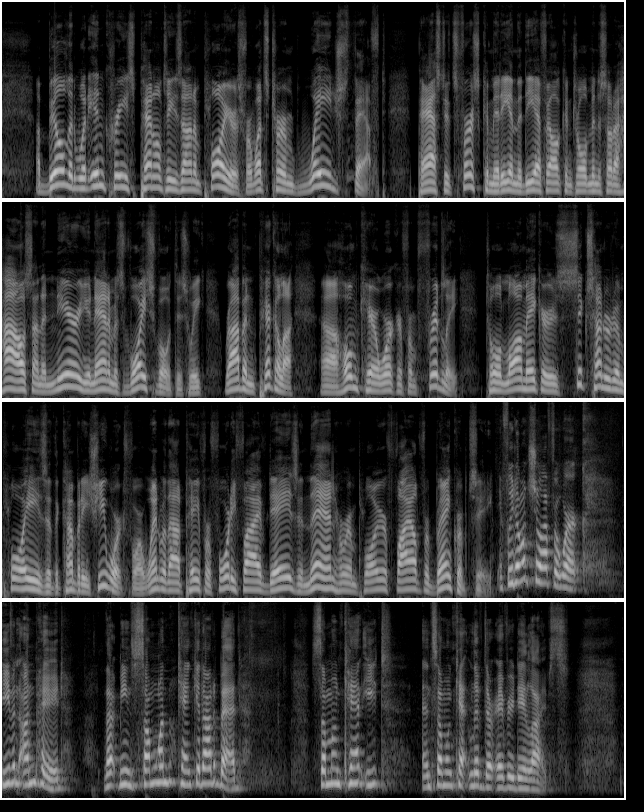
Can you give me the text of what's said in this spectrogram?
A bill that would increase penalties on employers for what's termed wage theft passed its first committee in the DFL controlled Minnesota House on a near unanimous voice vote this week. Robin Piccola, a home care worker from Fridley, told lawmakers 600 employees at the company she worked for went without pay for 45 days and then her employer filed for bankruptcy. If we don't show up for work, even unpaid, that means someone can't get out of bed, someone can't eat, and someone can't live their everyday lives.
